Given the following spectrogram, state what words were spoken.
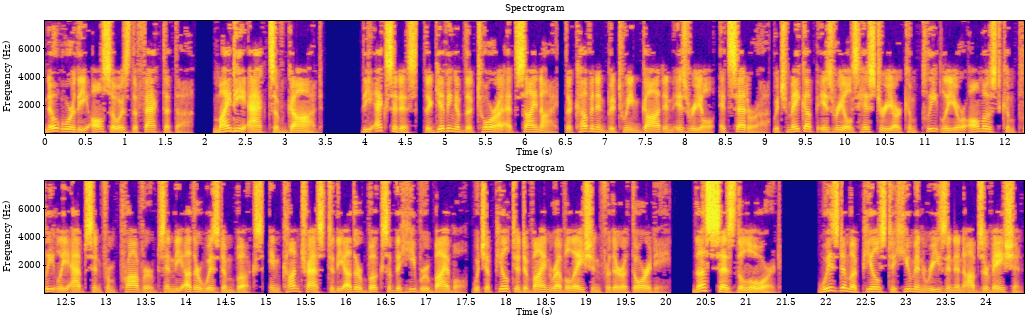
Noteworthy also is the fact that the mighty acts of God the Exodus, the giving of the Torah at Sinai, the covenant between God and Israel, etc. which make up Israel's history are completely or almost completely absent from Proverbs and the other wisdom books, in contrast to the other books of the Hebrew Bible, which appeal to divine revelation for their authority. Thus says the Lord. Wisdom appeals to human reason and observation.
